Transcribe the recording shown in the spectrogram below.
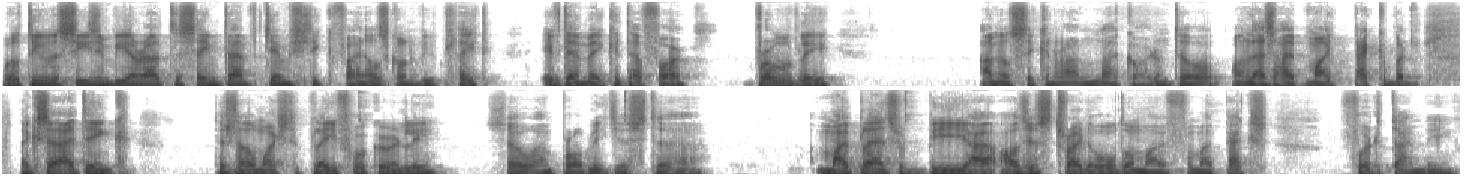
Will team of the season be around the same time the Champions League final is going to be played if they make it that far? Probably. I'm not sticking around on that card until unless I might pack it. But like I said, I think there's not much to play for currently, so I'm probably just. Uh, my plans would be I, I'll just try to hold on my for my packs for the time being.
